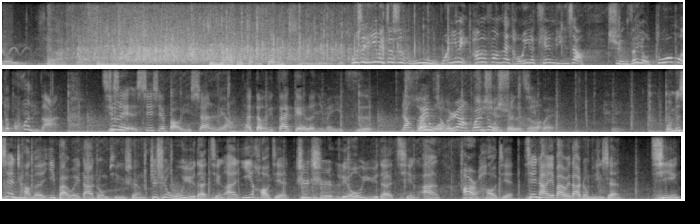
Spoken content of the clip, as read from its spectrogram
刘瑜。谢谢老师。这丫头怎么这么机灵？不是因为这是五五波，因为他们放在同一个天平上，选择有多么的困难。其实也谢谢宝仪善良，他等于再给了你们一次让所以观众我们让观众去选择的机会。我们现场的一百位大众评审，支持吴瑜的请按一号键，支持刘瑜的请按二号键。现场一百位大众评审，请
